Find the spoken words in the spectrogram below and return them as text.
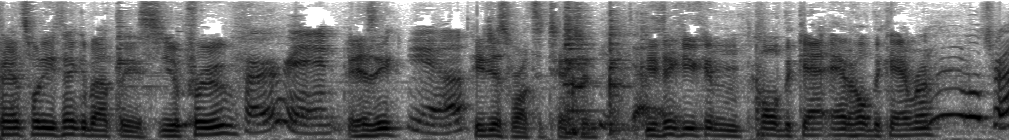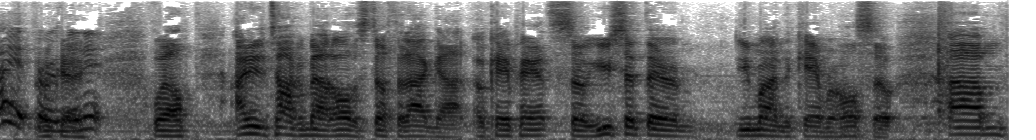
Pants, what do you think about these? You approve? purring. Is he? Yeah. He just wants attention. Do you think you can hold the cat and hold the camera? We'll try it for a minute. Well, I need to talk about all the stuff that I got. Okay, Pants. So you sit there. and You mind the camera also. Um,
